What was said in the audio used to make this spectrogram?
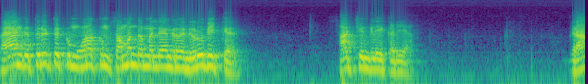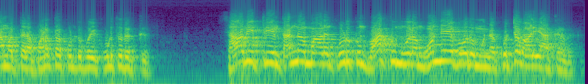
பேங்க் திருட்டுக்கும் உனக்கும் சம்பந்தம் இல்லைங்கிறத நிரூபிக்க சாட்சியங்களே கிடையாது. கிராமத்துல பணத்தை கொண்டு போய் கொடுத்ததுக்கு சாவித்திரியின் தங்கம்மாளன் கொடுக்கும் வாக்கு மூலம் ஒன்னே போதும் உன்னை குற்றவாளி ஆக்குறதுக்கு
